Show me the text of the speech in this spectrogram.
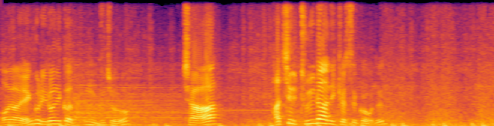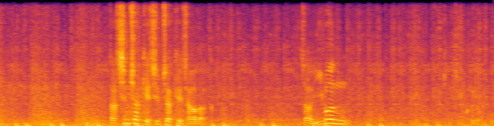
어야 앵글 이러니까 음 그죠. 자 밭을 둘 다 안 익혔을 거거든. 나 침착해 침착해 잠깐만. 자 2번 걸렸고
